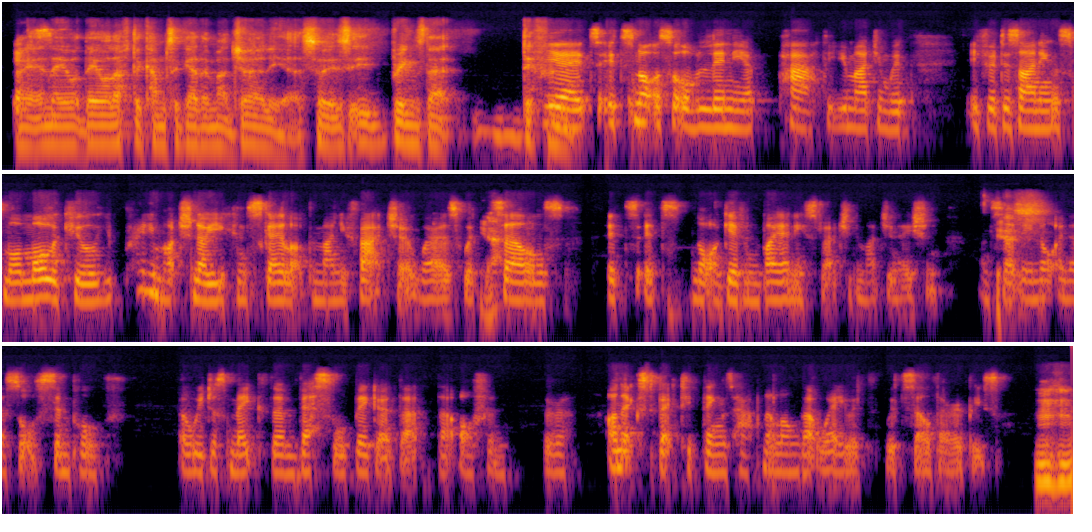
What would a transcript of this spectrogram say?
Right? Yes. And they all, they all have to come together much earlier. So it brings that different. Yeah, it's, it's not a sort of linear path that you imagine with if you're designing a small molecule, you pretty much know you can scale up the manufacture. Whereas with yeah. cells, it's it's not a given by any stretch of the imagination, and certainly yes. not in a sort of simple. Uh, we just make the vessel bigger. That that often there are unexpected things happen along that way with with cell therapies. Mm-hmm.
